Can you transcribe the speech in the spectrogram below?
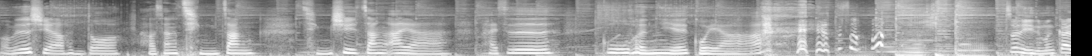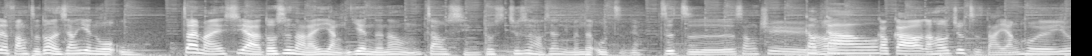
我们就学了很多，好像情障、情绪障碍啊，还是孤魂野鬼啊，还有什么？这里你们盖的房子都很像燕窝屋，在马来西亚都是拿来养燕的那种造型，都是就是好像你们的屋子这样，直直上去，高高高高，然后就只打洋灰，又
